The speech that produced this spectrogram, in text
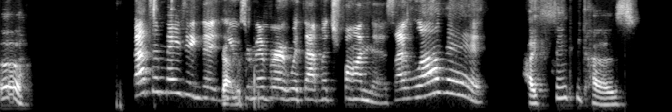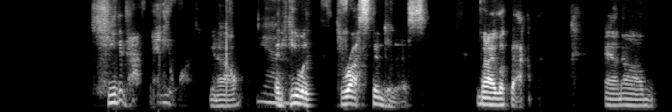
uh, That's amazing that That you was- remember it with that much fondness. I love it. I think because he didn't have anyone, you know, Yeah. and he was thrust into this when I look back on it. And um,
